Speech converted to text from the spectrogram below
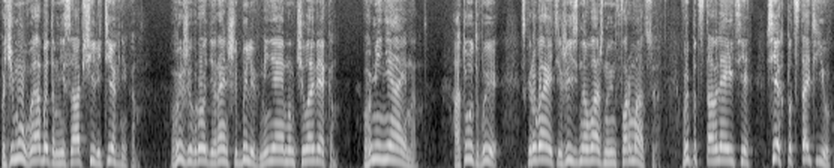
Почему вы об этом не сообщили техникам? Вы же вроде раньше были вменяемым человеком. Вменяемым. А тут вы скрываете жизненно важную информацию. Вы подставляете всех под статью.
